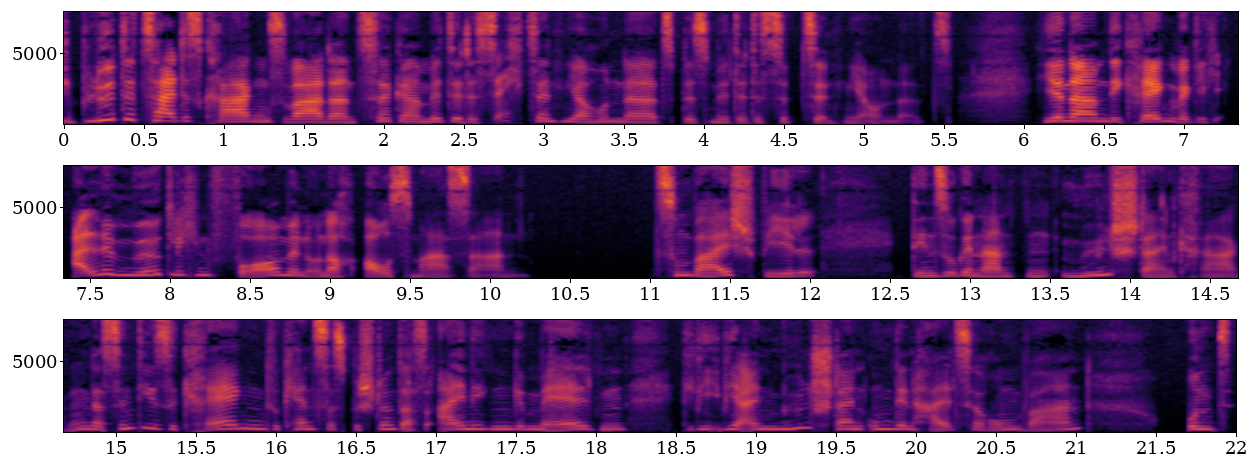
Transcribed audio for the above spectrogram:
Die Blütezeit des Kragens war dann circa Mitte des 16. Jahrhunderts bis Mitte des 17. Jahrhunderts. Hier nahmen die Krägen wirklich alle möglichen Formen und auch Ausmaße an. Zum Beispiel den sogenannten Mühlsteinkragen. Das sind diese Krägen, du kennst das bestimmt aus einigen Gemälden, die wie ein Mühlstein um den Hals herum waren. Und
